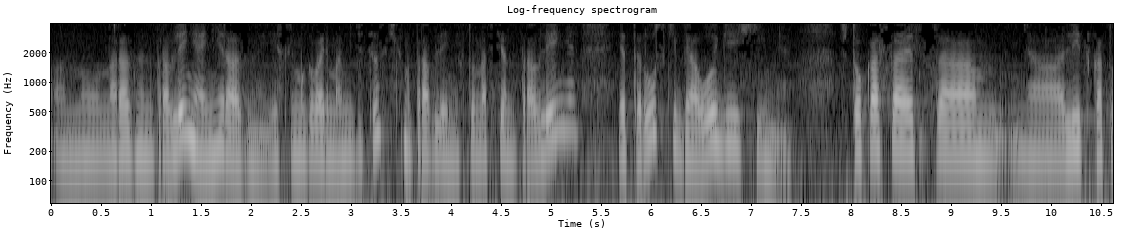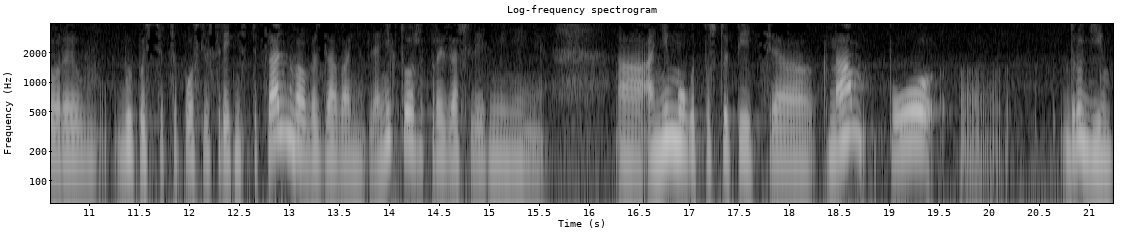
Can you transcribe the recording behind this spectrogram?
А, ну, на разные направления они разные. Если мы говорим о медицинских направлениях, то на все направления это русский, биология, химия. Что касается э, лиц, которые выпустятся после среднеспециального образования, для них тоже произошли изменения. Э, они могут поступить э, к нам по э, другим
